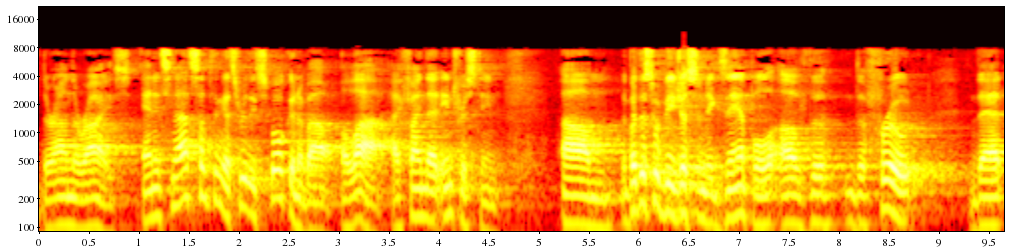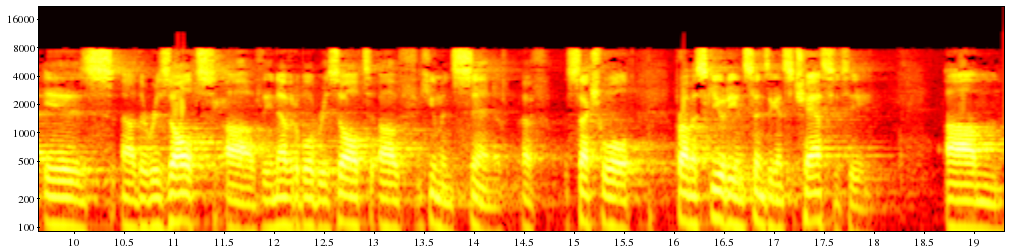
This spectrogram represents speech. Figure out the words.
They're on the rise. And it's not something that's really spoken about a lot. I find that interesting. Um, but this would be just an example of the, the fruit that is uh, the result of, the inevitable result of human sin, of, of sexual promiscuity and sins against chastity. Um,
